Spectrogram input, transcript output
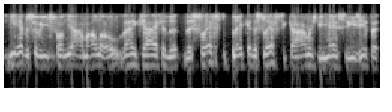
die hebben zoiets van: ja, maar hallo, wij krijgen de, de slechtste plekken, de slechtste kamers. Die mensen die zitten,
